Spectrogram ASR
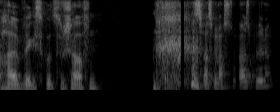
halbwegs gut zu schaffen. Was, was machst du in der Ausbildung?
